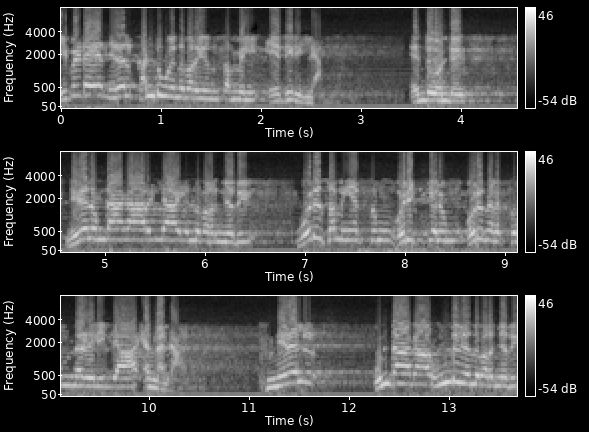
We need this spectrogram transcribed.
ഇവിടെ നിഴൽ കണ്ടു എന്ന് പറയുന്നതും തമ്മിൽ എതിരില്ല. എന്തുകൊണ്ട്? നിഴലുണ്ടാകാറില്ല എന്ന് പറഞ്ഞത് ഒരു സമയത്തും ഒരിക്കലും ഒരു നിലക്കും നിഴലില്ല എന്നല്ല. നിഴൽ ഉണ്ടാകാറുണ്ട് എന്ന് പറഞ്ഞത്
